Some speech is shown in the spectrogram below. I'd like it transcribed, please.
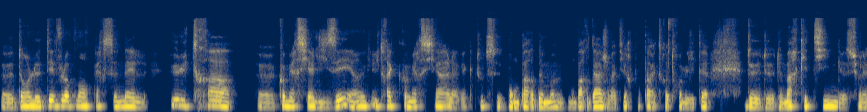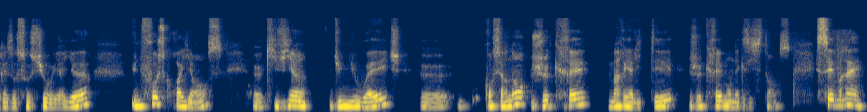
dans le développement personnel ultra euh, commercialisé, hein, ultra commercial, avec tout ce bombardage, on va dire, pour pas être trop militaire, de, marketing sur les réseaux sociaux et ailleurs, une fausse croyance euh, qui vient du New Age euh, concernant je crée ma réalité, je crée mon existence. C'est vrai,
